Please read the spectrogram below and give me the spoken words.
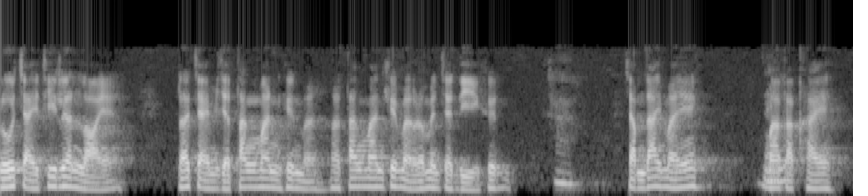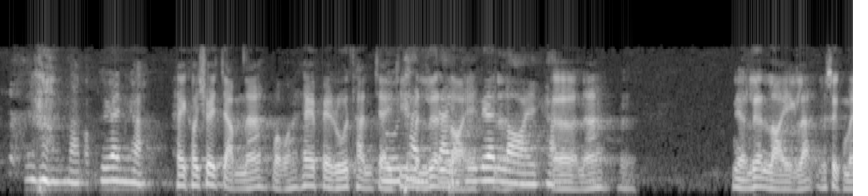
รู้ใจที่เลื่อนลอย แล้วใจมันจะตั้งมั่นขึ้นมาพอตั้งมั่นขึ้นมาแล้วมันจะดีขึ้นจำได้ไหมมากับใคร มากับเพื่อนค่ะ ให้เขาช่วยจำนะบอกว่าให้ไปรู้ทันใจที่มันเลื่อนลอยเลื่อนลอยค่ะเออนะเนี่ยเลื่อนลอยอีกแล้วรู้สึกไหม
